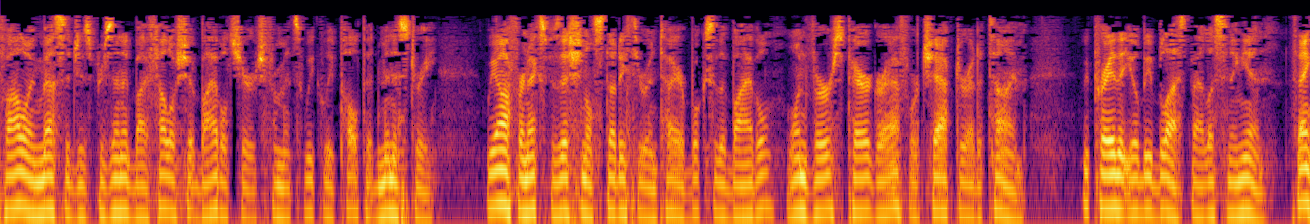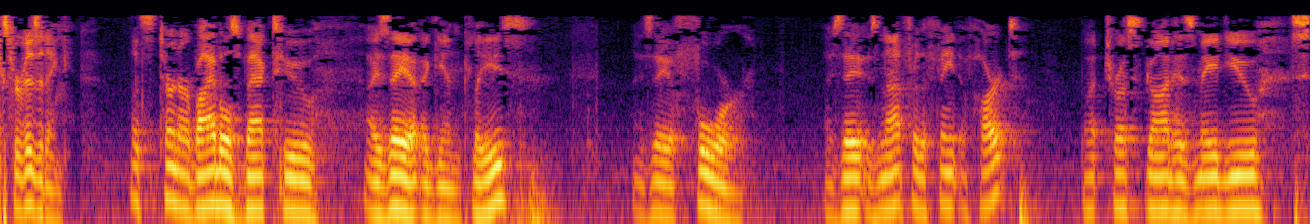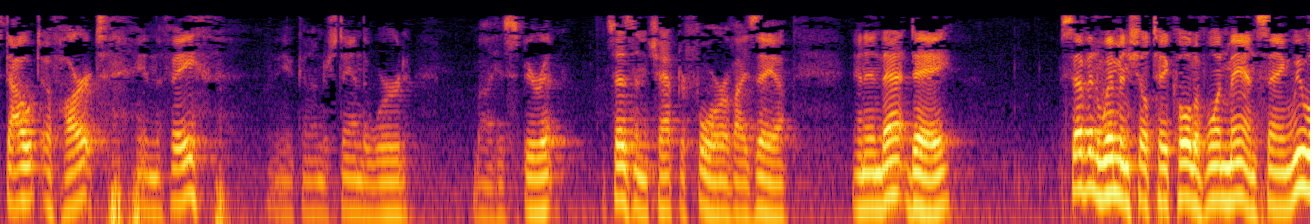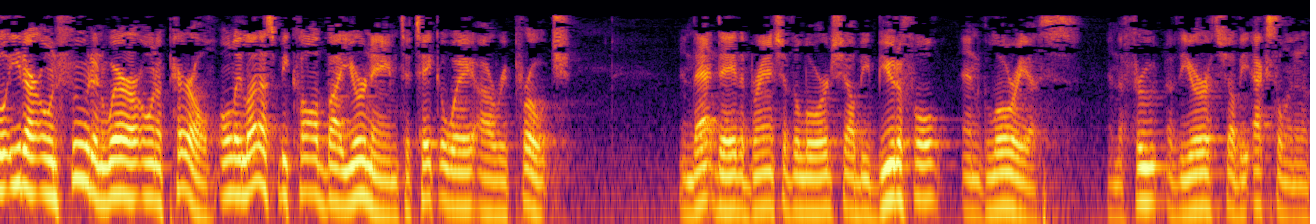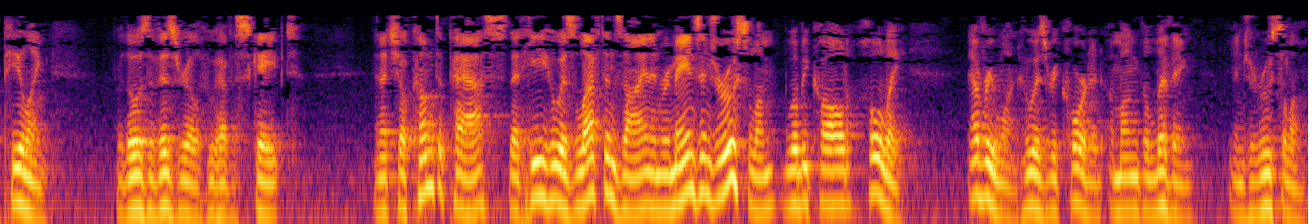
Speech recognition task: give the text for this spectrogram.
The following message is presented by Fellowship Bible Church from its weekly pulpit ministry. We offer an expositional study through entire books of the Bible, one verse, paragraph, or chapter at a time. We pray that you'll be blessed by listening in. Thanks for visiting. Let's turn our Bibles back to Isaiah again, please. Isaiah 4. Isaiah is not for the faint of heart, but trust God has made you stout of heart in the faith you can understand the word by his spirit. It says in chapter 4 of Isaiah, And in that day, seven women shall take hold of one man, saying, We will eat our own food and wear our own apparel. Only let us be called by your name to take away our reproach. In that day the branch of the Lord shall be beautiful and glorious, and the fruit of the earth shall be excellent and appealing for those of Israel who have escaped. And it shall come to pass that he who is left in Zion and remains in Jerusalem will be called holy, everyone who is recorded among the living in Jerusalem.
